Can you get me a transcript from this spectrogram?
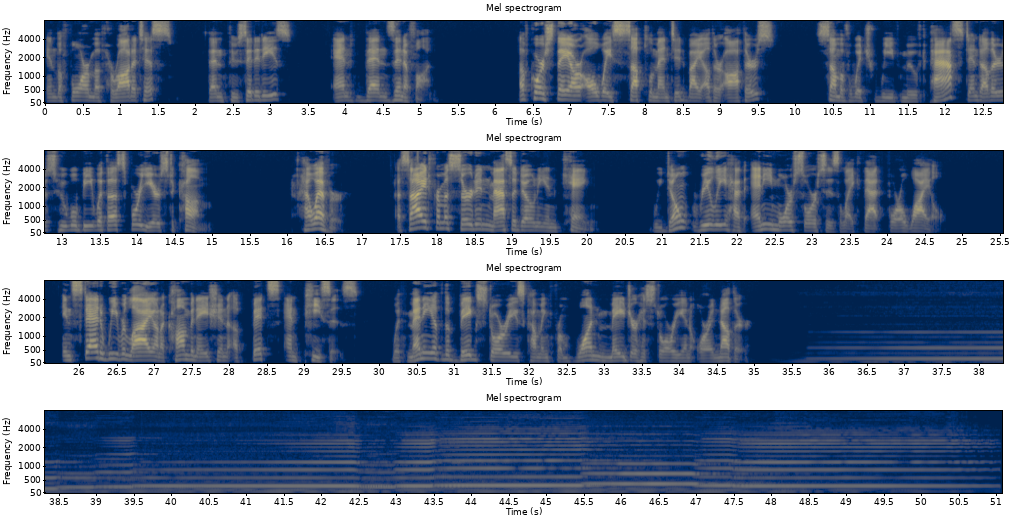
in the form of Herodotus, then Thucydides, and then Xenophon. Of course, they are always supplemented by other authors, some of which we've moved past, and others who will be with us for years to come. However, aside from a certain Macedonian king, we don't really have any more sources like that for a while. Instead, we rely on a combination of bits and pieces, with many of the big stories coming from one major historian or another.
